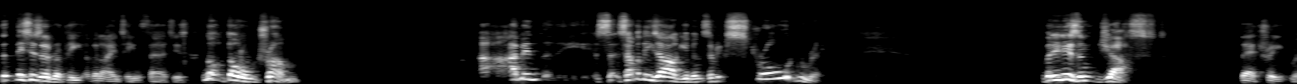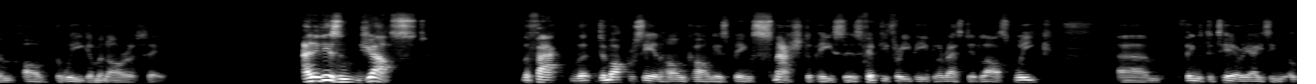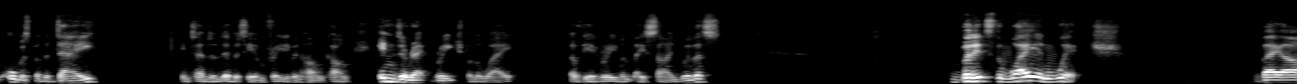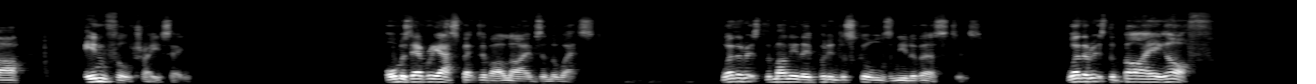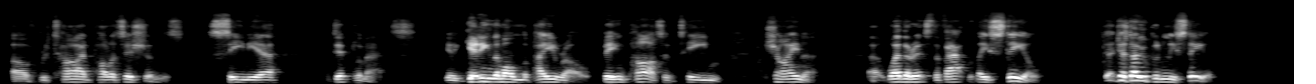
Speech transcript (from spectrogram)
that this is a repeat of the 1930s, not Donald Trump. I mean, some of these arguments are extraordinary. But it isn't just their treatment of the Uyghur minority. And it isn't just the fact that democracy in Hong Kong is being smashed to pieces, 53 people arrested last week, um, things deteriorating almost by the day in terms of liberty and freedom in Hong Kong, indirect breach, by the way, of the agreement they signed with us. But it's the way in which they are infiltrating almost every aspect of our lives in the West. Whether it's the money they put into schools and universities, whether it's the buying off of retired politicians, senior diplomats, you know, getting them on the payroll, being part of Team China, uh, whether it's the fact that they steal, just openly steal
